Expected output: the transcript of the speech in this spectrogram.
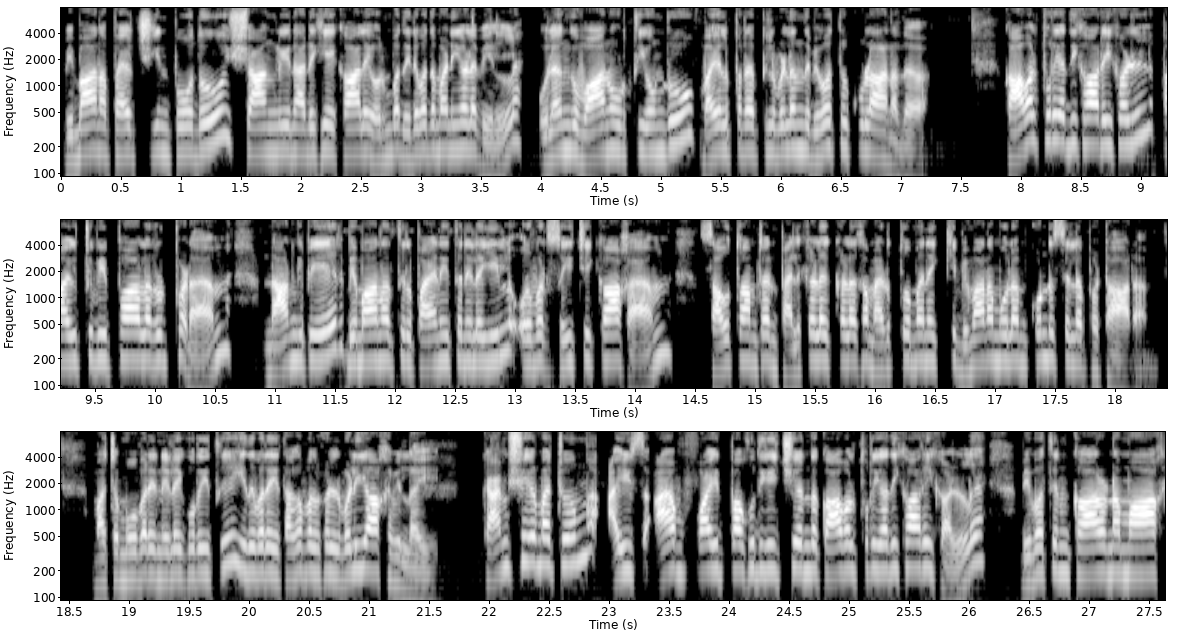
விமான பயிற்சியின் போது ஷாங்லின் அருகே காலை ஒன்பது இருபது மணியளவில் உலங்கு வானூர்த்தி ஒன்று வயல் பரப்பில் விழுந்து விபத்துக்குள்ளானது. காவல்துறை அதிகாரிகள் பயிற்றுவிப்பாளர் உட்பட நான்கு பேர் விமானத்தில் பயணித்த நிலையில் ஒருவர் சிகிச்சைக்காக சவுத்தாம்டன் பல்கலைக்கழக மருத்துவமனைக்கு விமானம் மூலம் கொண்டு செல்லப்பட்டார். மற்ற மூவரின் நிலை குறித்து இதுவரை தகவல்கள் வெளியாகவில்லை. காம்ஷியர் மற்றும் ஐஸ் ஆஃப் பகுதியைச் சேர்ந்த காவல்துறை அதிகாரிகள் விபத்தின் காரணமாக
